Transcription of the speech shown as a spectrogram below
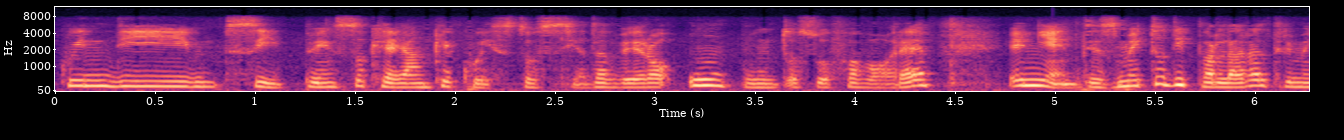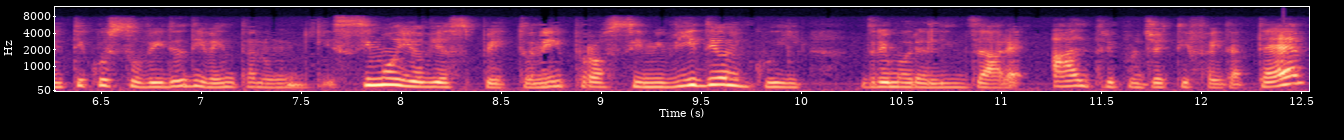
quindi sì, penso che anche questo sia davvero un punto a suo favore. E niente, smetto di parlare altrimenti questo video diventa lunghissimo, io vi aspetto nei prossimi video in cui andremo a realizzare altri progetti fai da te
